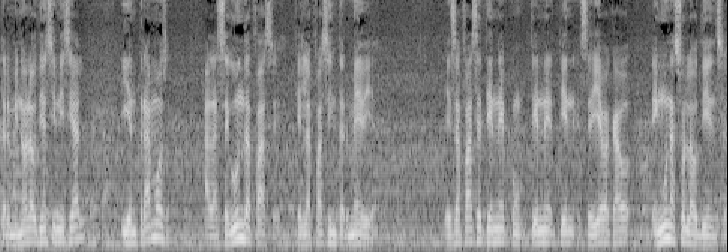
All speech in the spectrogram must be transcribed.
Terminó la audiencia inicial y entramos a la segunda fase, que es la fase intermedia. Esa fase tiene, tiene, tiene, se lleva a cabo en una sola audiencia,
